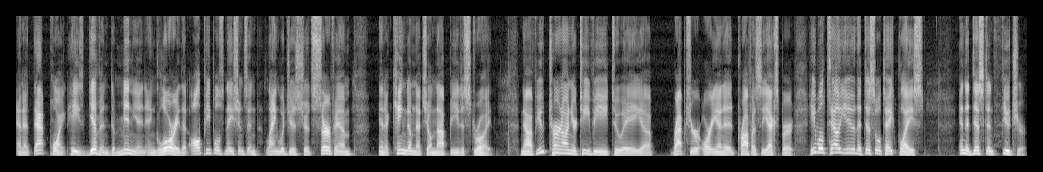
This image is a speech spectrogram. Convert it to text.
and at that point, he's given dominion and glory that all peoples, nations, and languages should serve him in a kingdom that shall not be destroyed. Now, if you turn on your TV to a uh, rapture oriented prophecy expert, he will tell you that this will take place in the distant future.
